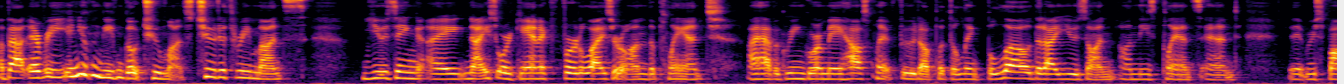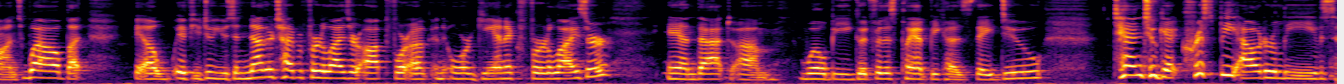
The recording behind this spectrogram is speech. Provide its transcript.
about every, and you can even go two months, two to three months, using a nice organic fertilizer on the plant. I have a green gourmet houseplant food. I'll put the link below that I use on on these plants, and it responds well. But uh, if you do use another type of fertilizer, opt for a, an organic fertilizer, and that um, will be good for this plant because they do tend to get crispy outer leaves,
